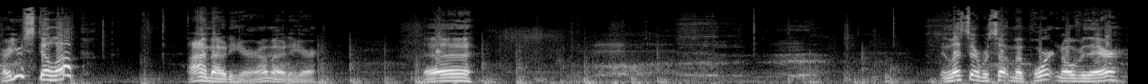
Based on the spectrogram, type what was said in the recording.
Are you still up? I'm out of here. I'm out of here. Uh... Unless there was something important over there.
